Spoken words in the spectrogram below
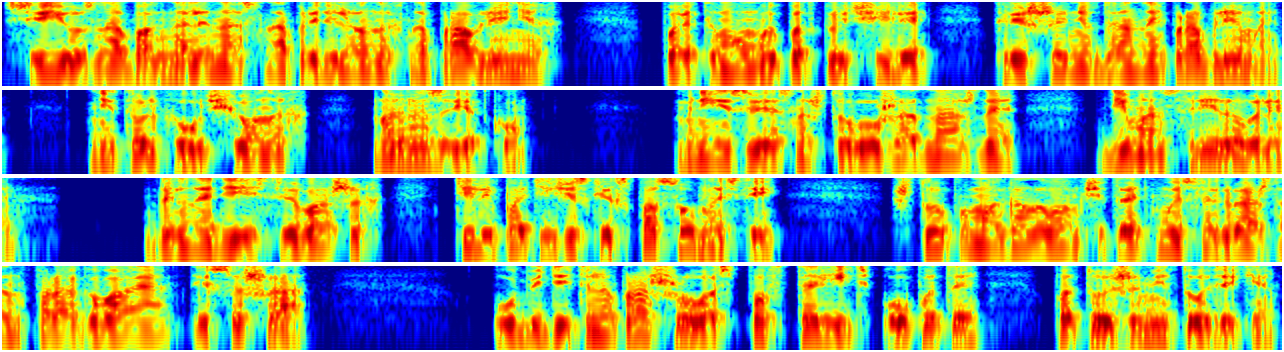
серьезно обогнали нас на определенных направлениях, поэтому мы подключили к решению данной проблемы не только ученых, но и разведку. Мне известно, что вы уже однажды демонстрировали дальнодействие ваших телепатических способностей, что помогало вам читать мысли граждан Парагвая и США. Убедительно прошу вас повторить опыты по той же методике.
